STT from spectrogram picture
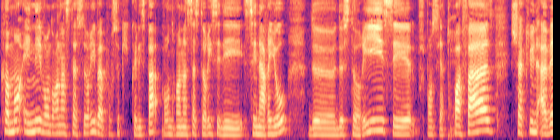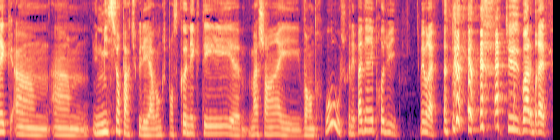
comment est né vendre en Insta Story? Bah, Pour ceux qui ne connaissent pas, vendre en Insta Story, c'est des scénarios de, de stories. C'est, je pense, qu'il y a trois phases, chacune avec un, une mission particulière. Donc je pense connecter, euh, machin et vendre. Ouh, je connais pas bien les produits. Mais bref. bref,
